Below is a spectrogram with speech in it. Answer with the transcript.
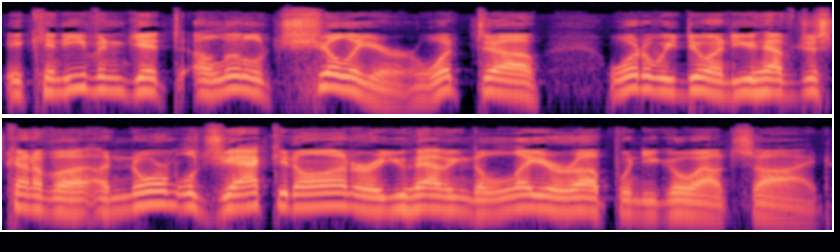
it can even get a little chillier. What uh, what are we doing? Do you have just kind of a, a normal jacket on, or are you having to layer up when you go outside?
